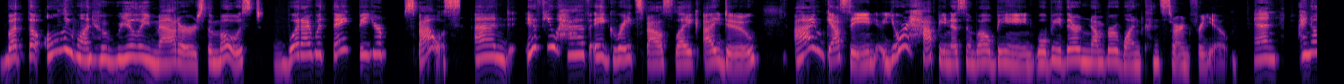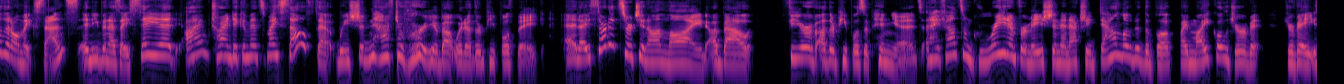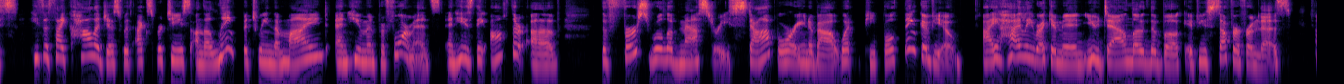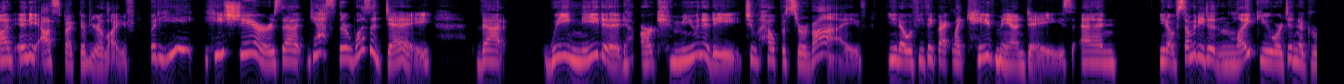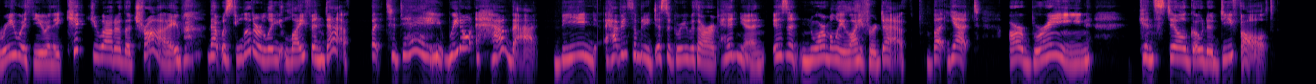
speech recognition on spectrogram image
But the only one who really matters the most would I would think be your spouse. And if you have a great spouse like I do, I'm guessing your happiness and well being will be their number one concern for you. And I know that all makes sense. And even as I say it, I'm trying to convince myself that we shouldn't have to worry about what other people think. And I started searching online about fear of other people's opinions. And I found some great information and actually downloaded the book by Michael Gervais. He's a psychologist with expertise on the link between the mind and human performance. And he's the author of The First Rule of Mastery Stop Worrying About What People Think of You. I highly recommend you download the book if you suffer from this on any aspect of your life. But he, he shares that yes, there was a day that we needed our community to help us survive. You know, if you think back like caveman days and you know, if somebody didn't like you or didn't agree with you and they kicked you out of the tribe, that was literally life and death. But today we don't have that. Being, having somebody disagree with our opinion isn't normally life or death, but yet our brain can still go to default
